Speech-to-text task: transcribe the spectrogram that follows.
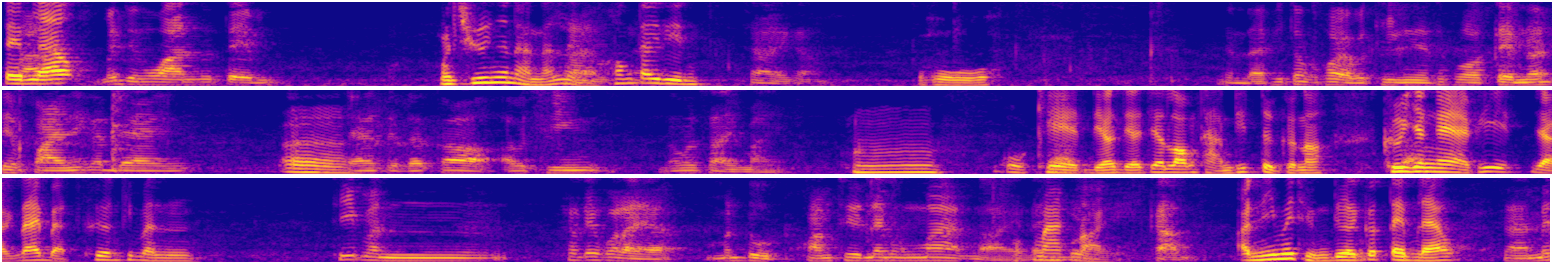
เต็มแล้ว ไม่ถึงวันก็เต็ม มันชื้นขนาดนั้นเลยเหรอใช่ ห้องใต้ดินใช่ครับโอ้โหนั่นแหละพี่ต้องค่อยเอาไปทิ้งเลยถ้าพอเต็มแล้วเดี๋ยวไฟนี่ก็แดงเออแดงเสร็จแล้วก็เอาไปทิ้งแล้วมาใส่ใหม่ อืมโอเค เดี๋ยวเดี๋ยวจะลองถามที่ตึกกันเนาะคือยังไงอะพี่อยากได้แบตเครื่องที่มันที่มัน เขาเรียกว่าอะไรอะมันดูดความชื้นได้มากๆหน่อยมากๆหน่อย ครับ อันนี้ไม่ถึงเดือนก็เต็มแล้วใช่ไม่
